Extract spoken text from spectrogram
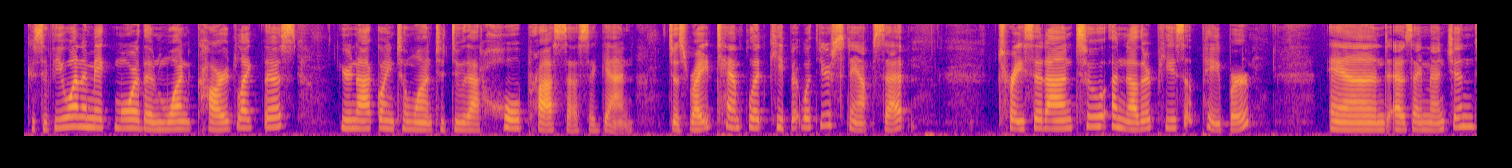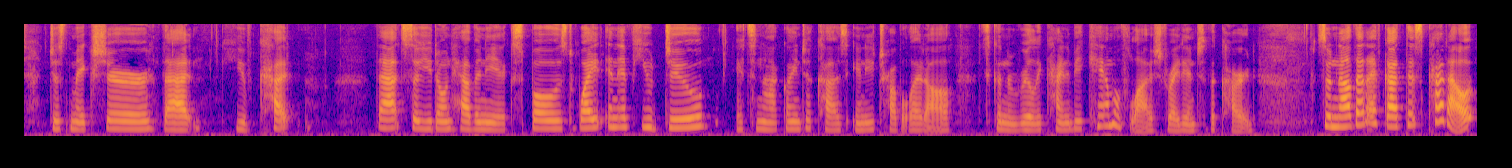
Because if you want to make more than one card like this, you're not going to want to do that whole process again. Just write template, keep it with your stamp set, trace it onto another piece of paper, and as I mentioned, just make sure that you've cut that so you don't have any exposed white. And if you do, it's not going to cause any trouble at all. It's going to really kind of be camouflaged right into the card. So now that I've got this cut out,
